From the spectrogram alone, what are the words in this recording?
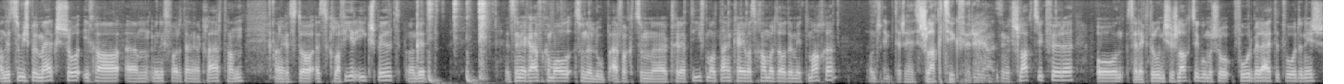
Und jetzt zum Beispiel merkst du schon, ich habe, ähm, wie ich es vorhin erklärt habe, habe ich jetzt hier ein Klavier eingespielt und jetzt, jetzt nehme ich einfach mal so einen Loop, einfach zum äh, kreativ mal denken, hey, was kann man da damit machen. Und nimmt er das Schlagzeug führen. Ja, jetzt nehme ich das Schlagzeug führen und das elektronische Schlagzeug, das schon vorbereitet worden ist.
